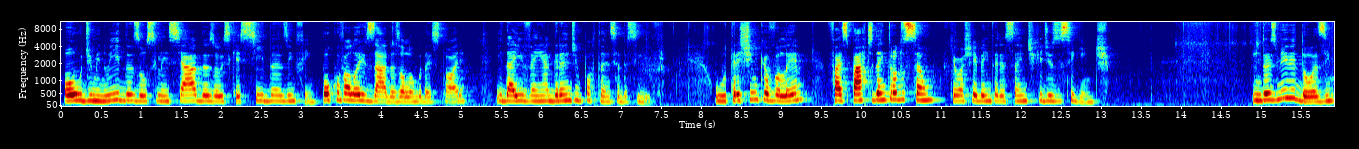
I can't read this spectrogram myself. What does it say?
ou diminuídas, ou silenciadas, ou esquecidas, enfim, pouco valorizadas ao longo da história, e daí vem a grande importância desse livro. O trechinho que eu vou ler faz parte da introdução, que eu achei bem interessante, que diz o seguinte. Em 2012,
